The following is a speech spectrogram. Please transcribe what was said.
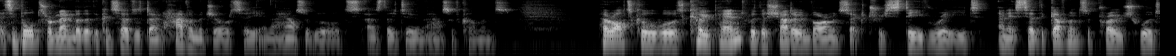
It's important to remember that the Conservatives don't have a majority in the House of Lords, as they do in the House of Commons. Her article was co penned with the Shadow Environment Secretary Steve Reed, and it said the government's approach would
